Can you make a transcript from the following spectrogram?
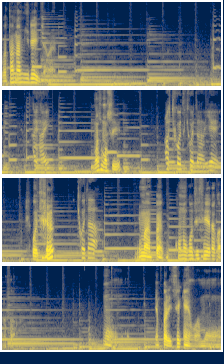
渡辺レイじゃないはいはい。もしもし？あ、聞こえた聞こえた。イェイ。聞こえてる？聞こえた。今やっぱりこのご時世だからさ、もう、やっぱり世間はも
